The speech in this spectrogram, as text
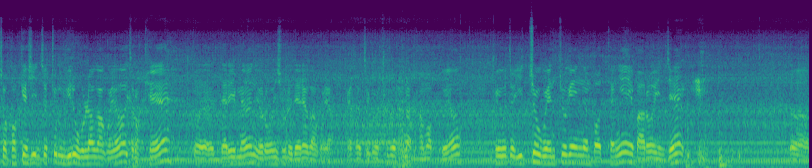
저 버켓이 이제 좀 위로 올라가고요. 저렇게 또 내리면은 이런 식으로 내려가고요. 그래서 지금 팁을 하나 감았고요. 그리고 저 이쪽 왼쪽에 있는 버튼이 바로 이제 어,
